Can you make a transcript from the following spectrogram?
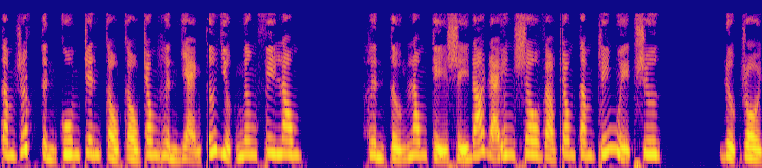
tâm rất tình cuông trên cầu cầu trong hình dạng tứ dược ngân phi long. Hình tượng long kỵ sĩ đó đã in sâu vào trong tâm trí Nguyệt Sư. Được rồi,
